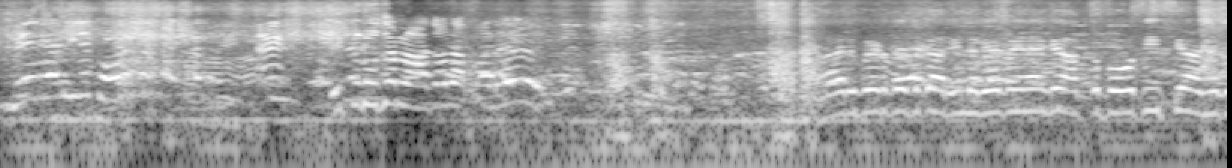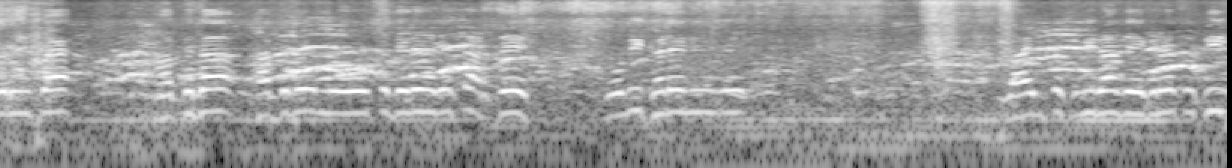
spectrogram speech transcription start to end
ਹੈ ਇੱਕ ਨੂੰ ਉਧਰ ਲਾ ਦੋ ਆਪਾਂ ਨੇ। ਫਾਇਰ ਬ੍ਰਿਗੇਡ ਦੇ ਅਧਿਕਾਰੀ ਲੱਗੇ ਪਏ ਨੇ ਕਿ ਅੱਗ ਬਹੁਤ ਹੀ ਭਿਆਨਕ ਰੂਪ ਹੈ। ਅੱਗ ਦਾ ਅੱਗ ਦੇ ਲੋਕ ਜਿਹੜੇ ਹੈਗੇ ਘਰ ਦੇ ਉਹ ਵੀ ਖੜੇ ਨੇ ਲਾਈਵ ਤਸਵੀਰਾਂ ਦੇਖ ਰਹੇ ਹੋ ਤੁਸੀਂ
